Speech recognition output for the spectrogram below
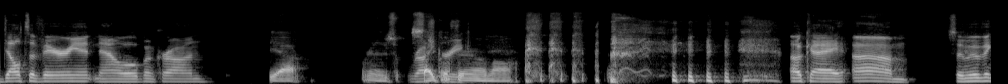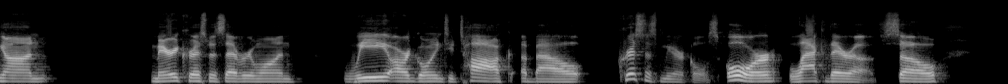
Delta variant now Omicron. Yeah, we're gonna just Rush cycle Greek. through them all. okay. Um. So moving on, Merry Christmas, everyone. We are going to talk about Christmas miracles or lack thereof. So,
